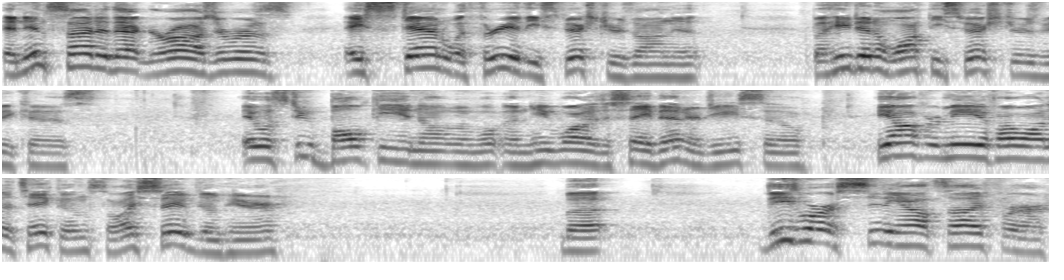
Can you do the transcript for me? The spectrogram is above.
And inside of that garage, there was a stand with three of these fixtures on it. But he didn't want these fixtures because it was too bulky and, and he wanted to save energy. So he offered me if I wanted to take them. So I saved them here. But these were sitting outside for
